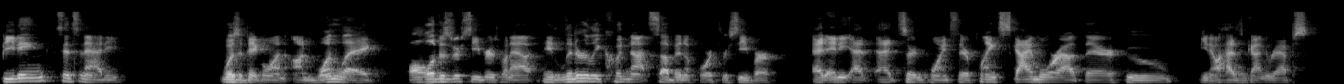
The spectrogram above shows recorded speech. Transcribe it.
Beating Cincinnati was a big one on one leg. All of his receivers went out. They literally could not sub in a fourth receiver at any at, at certain points. They're playing Skyy Moore out there who, you know, hasn't gotten reps.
